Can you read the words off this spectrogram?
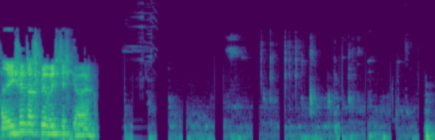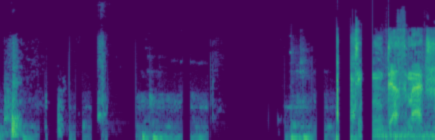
Also ich finde das Spiel richtig geil. Team Deathmatch.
